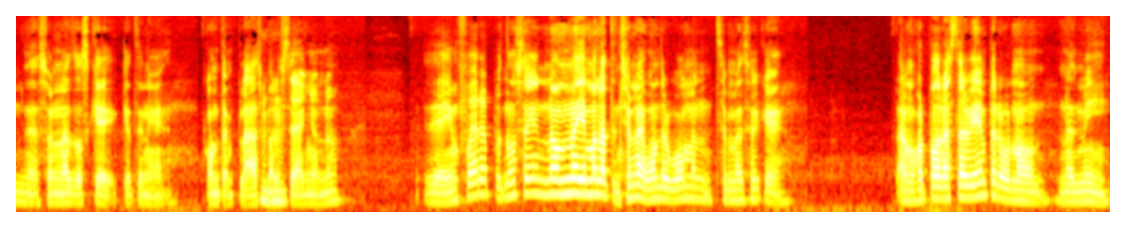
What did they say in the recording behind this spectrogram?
Mm. eh, Son las dos que, que tenía contempladas para este año, ¿no? De ahí en fuera, pues no sé, no me llama la atención la de Wonder Woman. Se me hace que a lo mejor podrá estar bien, pero no, no es mi,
